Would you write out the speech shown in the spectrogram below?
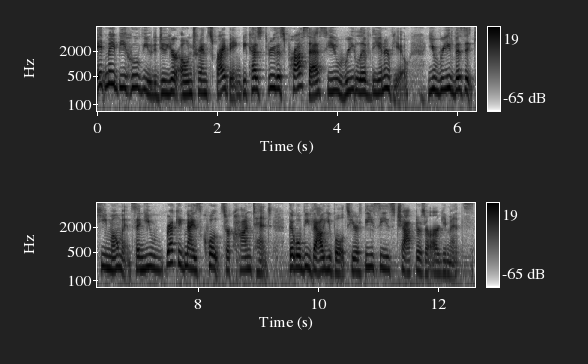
It may behoove you to do your own transcribing because through this process, you relive the interview, you revisit key moments, and you recognize quotes or content that will be valuable to your theses, chapters, or arguments.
